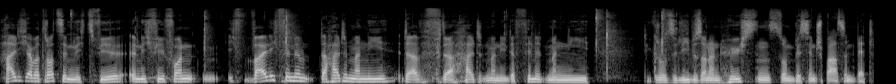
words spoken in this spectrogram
halte ich aber trotzdem nichts viel, äh, nicht viel von, ich, weil ich finde, da haltet man nie, da, da haltet man nie, da findet man nie die große Liebe, sondern höchstens so ein bisschen Spaß im Bett.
